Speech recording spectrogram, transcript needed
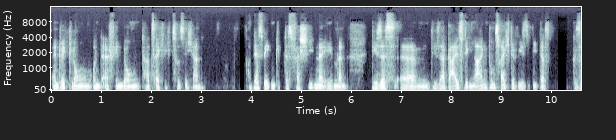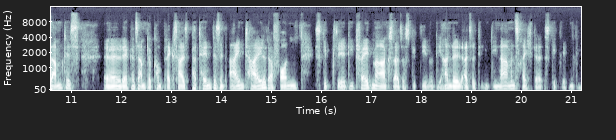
Entwicklungen und Erfindungen tatsächlich zu sichern. Und deswegen gibt es verschiedene Ebenen dieses, ähm, dieser geistigen Eigentumsrechte, wie, wie das Gesamtes äh, der gesamte Komplex heißt, Patente sind ein Teil davon. Es gibt die, die Trademarks, also es gibt die, die Handel, also die, die Namensrechte, es gibt eben die,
